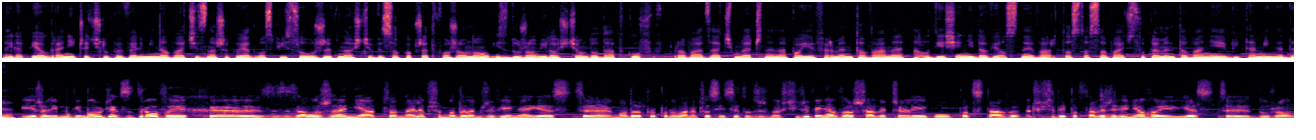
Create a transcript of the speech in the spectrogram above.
Najlepiej ograniczyć lub wyeliminować z naszego jadłospisu żywność wysoko przetworzoną i z dużą ilością dodatków, wprowadzać mleczne napoje fermentowane, a od jesieni do wiosny warto stosować suplementowanie witaminy D. Jeżeli mówimy o ludziach zdrowych, e, z założenia, to najlepszym modelem żywienia jest e, model proponowany przez Instytut Żywności i Żywienia w Warszawie, czyli u podstawy, oczywiście tej podstawy żywieniowej jest e, dużo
